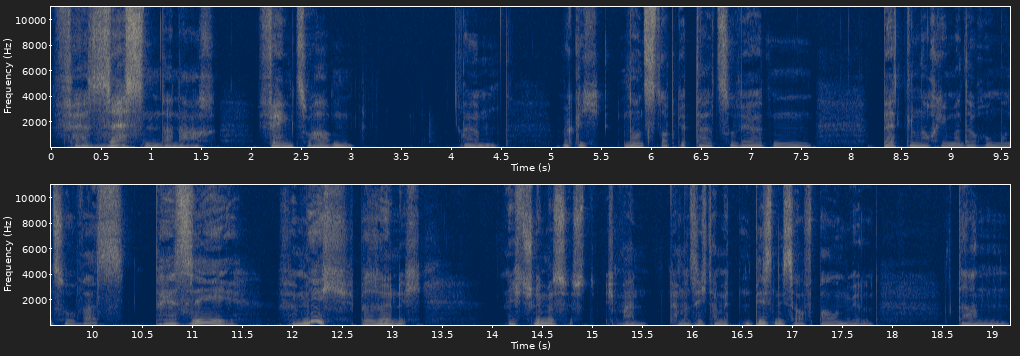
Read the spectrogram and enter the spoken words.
versessen danach, Fame zu haben, ähm, wirklich nonstop geteilt zu werden, betteln auch immer darum und so, was per se für mich persönlich nichts Schlimmes ist. Ich meine, wenn man sich damit ein Business aufbauen will, dann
